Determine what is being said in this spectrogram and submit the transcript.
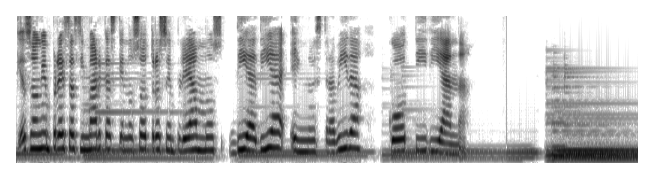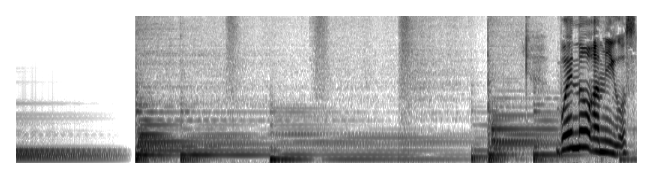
que son empresas y marcas que nosotros empleamos día a día en nuestra vida cotidiana. Bueno amigos,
